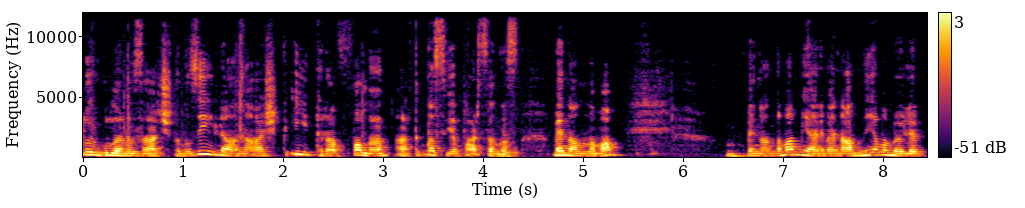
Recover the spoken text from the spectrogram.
duygularınızı açtınız ilanı aşk itiraf falan artık nasıl yaparsanız ben anlamam. Ben anlamam yani ben anlayamam öyle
